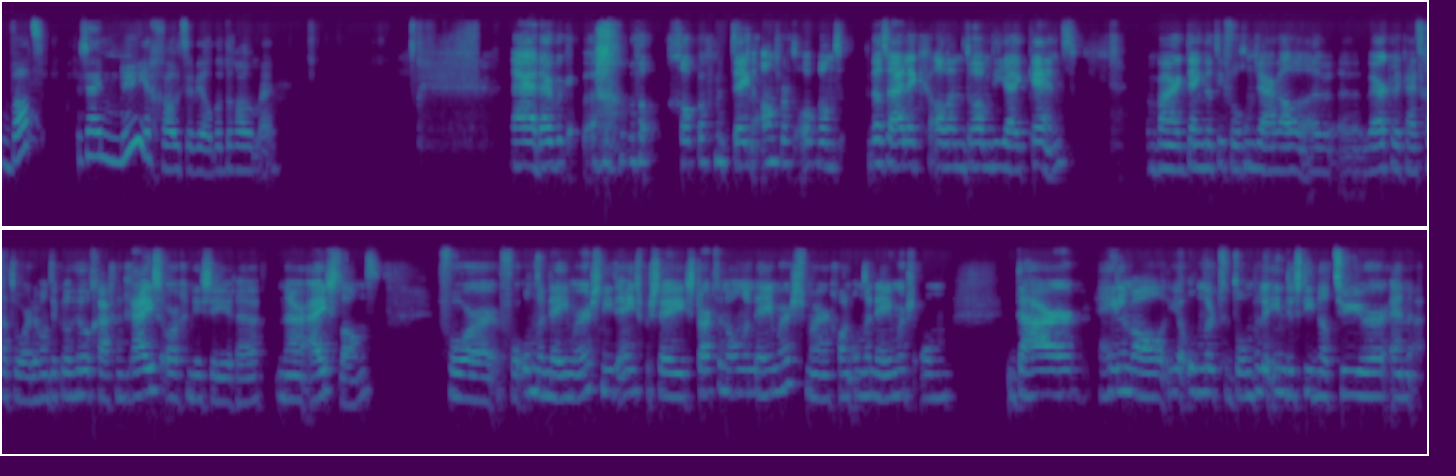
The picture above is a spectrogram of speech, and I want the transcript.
wat zijn nu je grote wilde dromen? Nou ja, daar heb ik wel grappig meteen antwoord op, want dat is eigenlijk al een droom die jij kent. Maar ik denk dat die volgend jaar wel uh, werkelijkheid gaat worden. Want ik wil heel graag een reis organiseren naar IJsland. Voor, voor ondernemers. Niet eens per se startende ondernemers, maar gewoon ondernemers om daar helemaal je onder te dompelen in dus die natuur. En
